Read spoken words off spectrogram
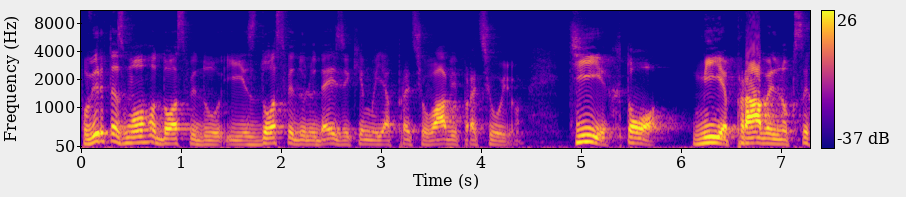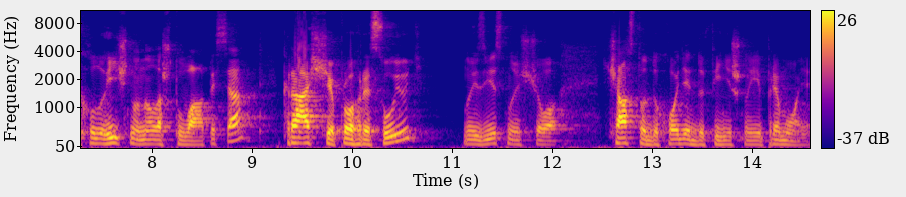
Повірте, з мого досвіду і з досвіду людей, з якими я працював і працюю. Ті, хто вміє правильно психологічно налаштуватися, краще прогресують. Ну і звісно, що часто доходять до фінішної прямої,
